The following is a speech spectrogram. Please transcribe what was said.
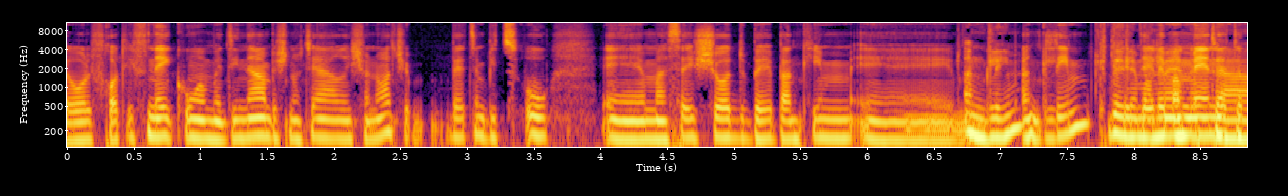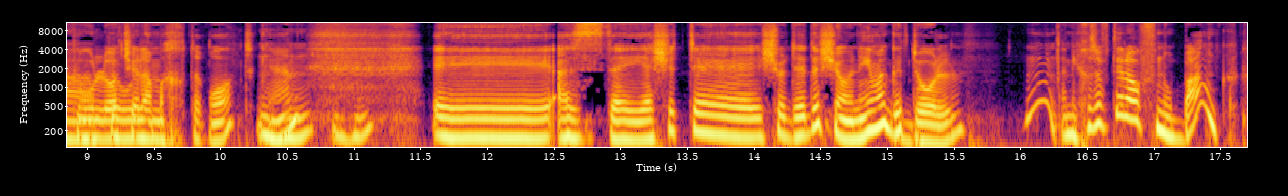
או לפחות לפני קום המדינה, בשנותיה הראשונות, שבעצם ביצעו אה, מעשי שוד בבנקים אה, אנגלים? אנגלים, כדי כדי לממן לממן את את הפעולות של הפעולות. המחתרות, כן. מהמם, מהמם. אה, אז יש את שודד השעונים הגדול. אני חשבתי על האופנובנק,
